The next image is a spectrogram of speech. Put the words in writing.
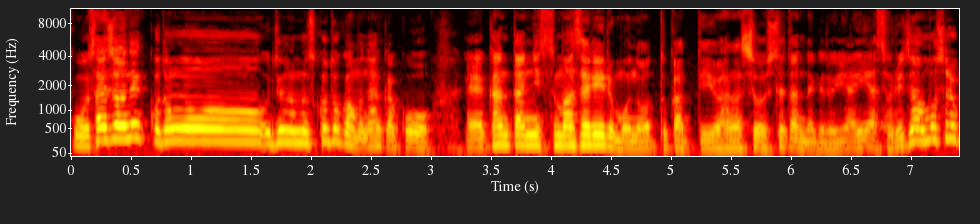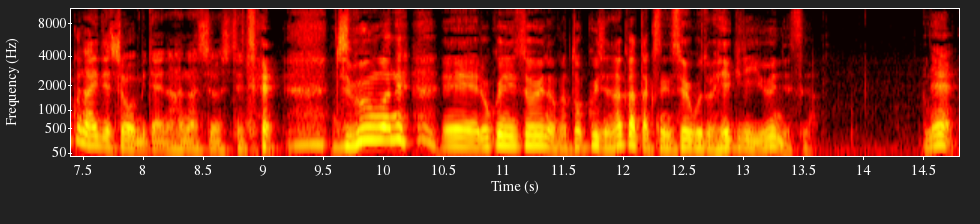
こう最初はね子供うちの息子とかもなんかこう、えー、簡単に済ませれるものとかっていう話をしてたんだけどいやいやそれじゃ面白くないでしょうみたいな話をしてて 自分はね、えー、ろくにそういうのが得意じゃなかったくせにそういうことを平気で言うんですが。ね、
